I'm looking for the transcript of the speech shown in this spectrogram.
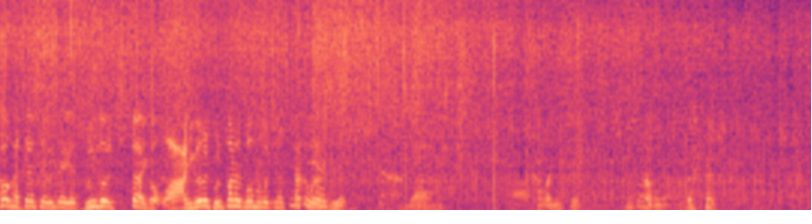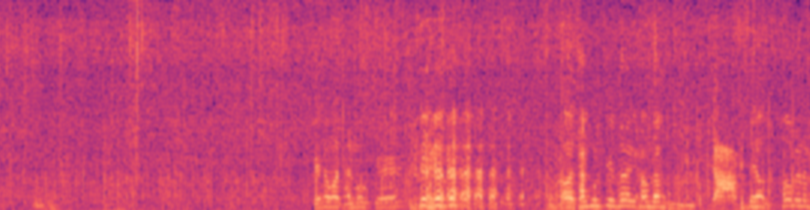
혀 같지 않죠? 근데 이게 돈설 진짜 이거, 와, 이거를 돌판에 구워 먹을 줄은 꿈에도 몰랐어요. 아, 혀가 이렇게 뚱뚱하구나. 개성아 잘 먹을게. 아, 장군집 사장님 감사합니다. 야, 근데 형, 처음에는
